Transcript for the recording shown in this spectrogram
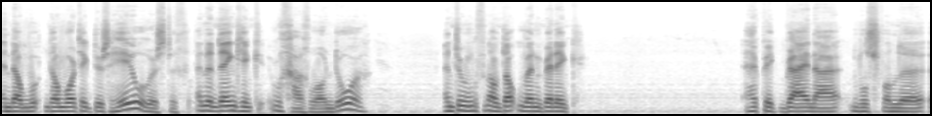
En dan, dan word ik dus heel rustig. En dan denk ik, we gaan gewoon door. En toen, vanaf dat moment ben ik, heb ik bijna, los van de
